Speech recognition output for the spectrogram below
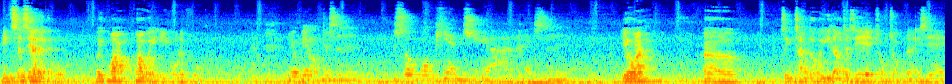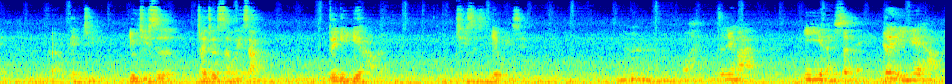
你吃下的苦会化化为以后的福。有没有就是受过骗局啊，还是有啊，呃，经常都会遇到这些种种的一些呃骗局，尤其是在这个社会上，对你越好的，其实是越危险。嗯哇这句话意义很深诶，对你越好的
